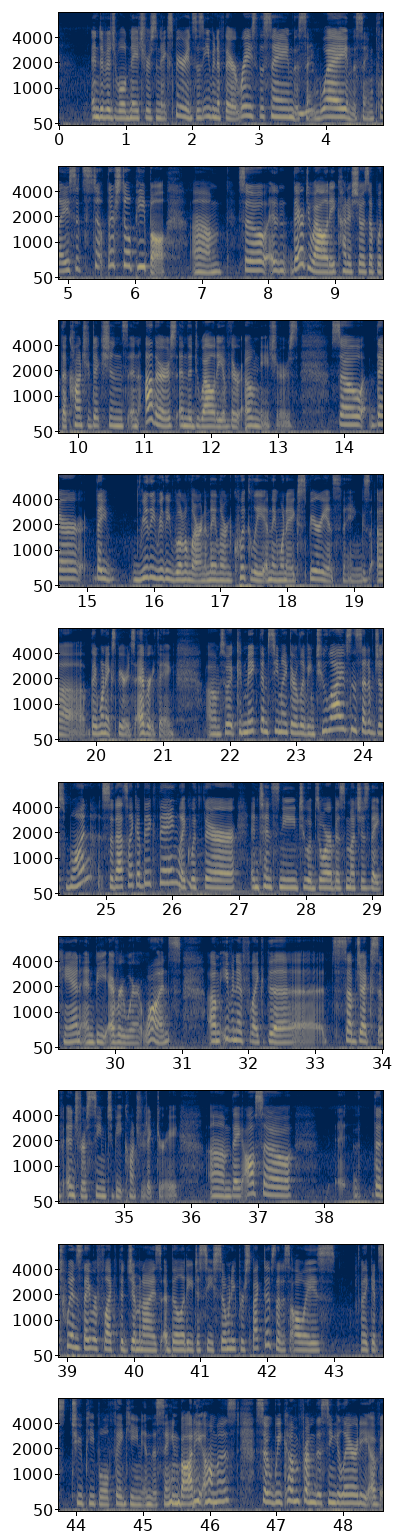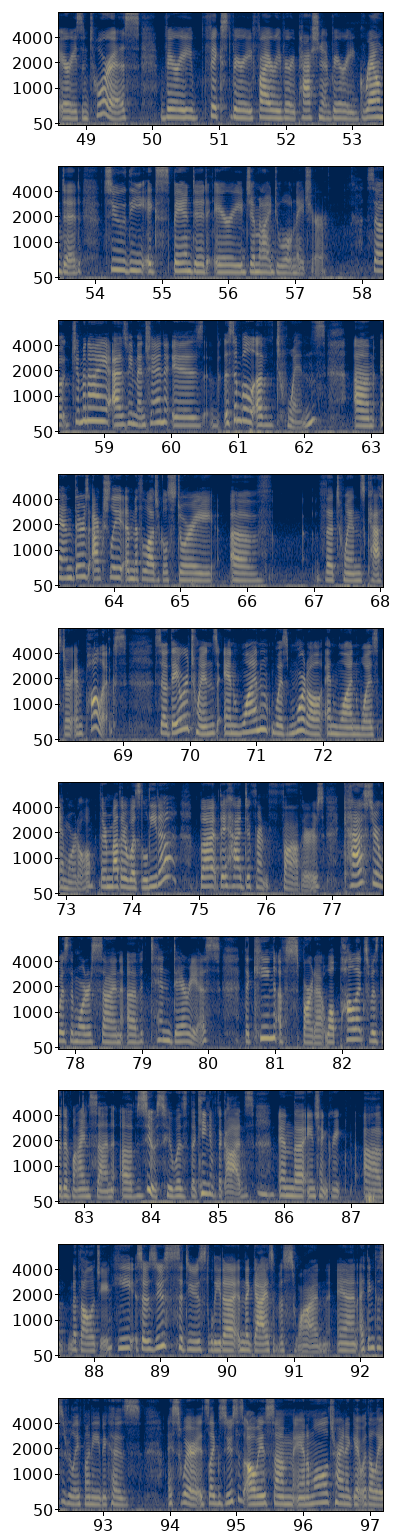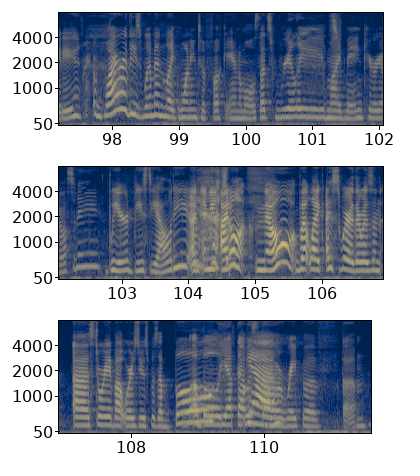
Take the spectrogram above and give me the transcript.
individual natures and experiences even if they're raised the same the same way in the same place it's still they're still people. Um, so and their duality kind of shows up with the contradictions in others and the duality of their own natures. So they're they really really want to learn and they learn quickly and they want to experience things uh, they want to experience everything um, so it can make them seem like they're living two lives instead of just one. So that's like a big thing, like with their intense need to absorb as much as they can and be everywhere at once. Um, even if like the subjects of interest seem to be contradictory, um, they also the twins they reflect the Gemini's ability to see so many perspectives that it's always like it's two people thinking in the same body almost. So we come from the singularity of Aries and Taurus, very fixed, very fiery, very passionate, very grounded, to the expanded Aries Gemini dual nature. So, Gemini, as we mentioned, is the symbol of twins. Um, and there's actually a mythological story of the twins Castor and Pollux. So they were twins, and one was mortal and one was immortal. Their mother was Leda, but they had different fathers. Castor was the mortal son of Tyndareus, the king of Sparta, while Pollux was the divine son of Zeus, who was the king of the gods mm-hmm. in the ancient Greek uh, mythology. He so Zeus seduced Leda in the guise of a swan, and I think this is really funny because I swear, it's like Zeus is always some animal trying to get with a lady. Why are these women like wanting to fuck animals? That's really my main curiosity. Weird bestiality. I, I mean, I don't know, but like I swear there was a uh, story about where Zeus was a bull. A bull. Yep, that was yeah. the rape of um,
